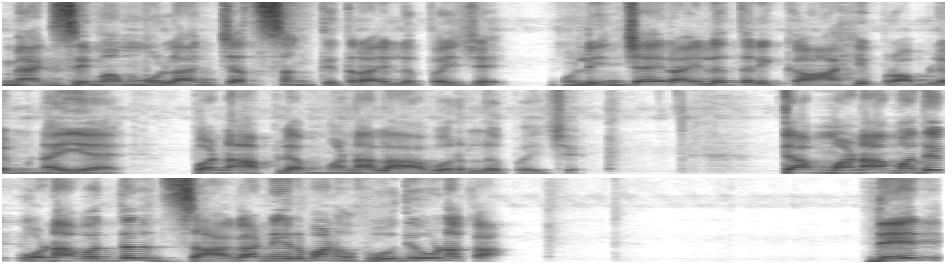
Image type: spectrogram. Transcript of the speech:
मॅक्झिमम मुलांच्याच संगतीत राहिलं पाहिजे. मुलींच्याही राहिलं तरी काही प्रॉब्लेम नाही आहे पण आपल्या मनाला आवरलं पाहिजे. त्या मनामध्ये कोणाबद्दल जागा निर्माण होऊ देऊ नका. देन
